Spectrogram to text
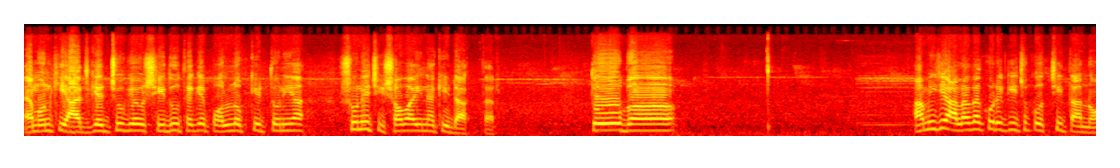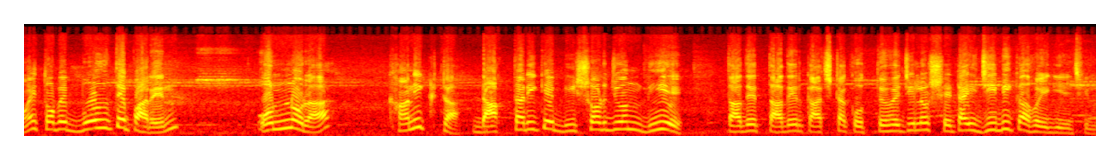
এমনকি আজকের যুগেও সিধু থেকে পল্লব কীর্তনিয়া শুনেছি, সবাই নাকি ডাক্তার। তো আমি যে আলাদা করে কিছু করছি তা নয়, তবে বলতে পারেন অন্যরা খানিকটা ডাক্তারিকে বিসর্জন দিয়ে তাদের তাদের কাজটা করতে হয়েছিল, সেটাই জীবিকা হয়ে গিয়েছিল।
